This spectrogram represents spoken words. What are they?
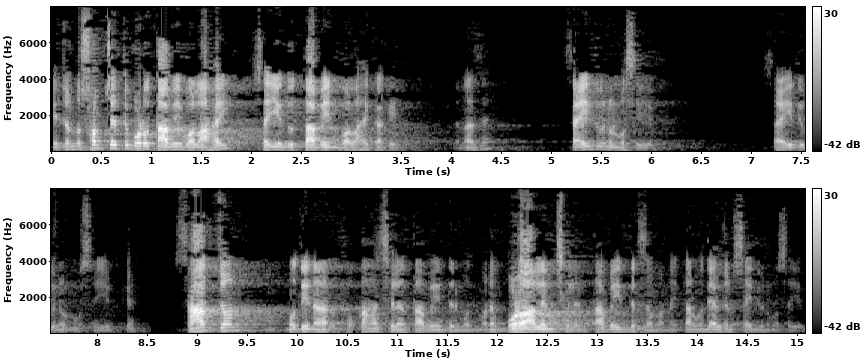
এজন্য সবচেয়ে বড় তাবে বলা হয় সৈয়দুল তাবেইন বলা হয় কাকে? জানা আছে? সাইদ বিনুল মুসাইব সাইদ বিনুল মুসাইবকে সাতজন মদিনার ফোকাহা ছিলেন তাবেইনদের মধ্যে মানে বড় আলেম ছিলেন তাবেইনদের জামানায়। তার মধ্যে একজন সাইদ বিন মুসাইব।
